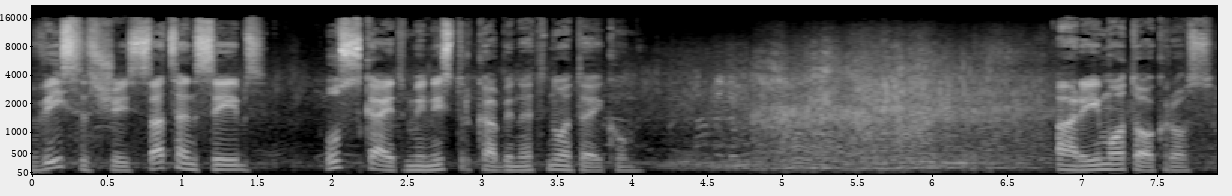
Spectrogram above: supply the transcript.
Visas šīs sacensības uzskaita ministru kabineta noteikumi. Arī motocrossu.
